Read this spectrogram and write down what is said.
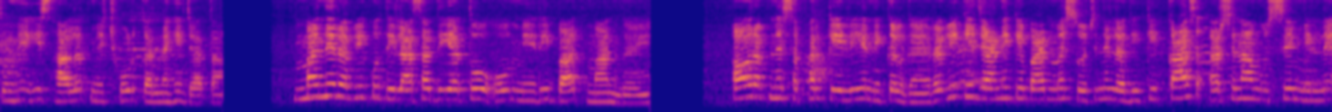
तुम्हें इस हालत में छोड़ कर नहीं जाता। मैंने रवि को दिलासा दिया तो वो मेरी बात मान गए। और अपने सफ़र के लिए निकल गए। रवि के जाने के बाद मैं सोचने लगी कि काश अर्चना मुझसे मिलने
